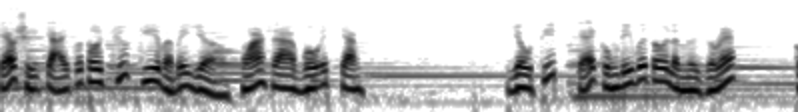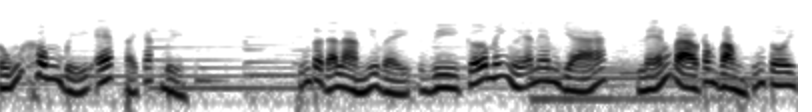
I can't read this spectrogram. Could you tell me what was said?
kéo sự chạy của tôi trước kia và bây giờ hóa ra vô ích chăng? Dầu tiếp kẻ cùng đi với tôi là người Greg cũng không bị ép phải cắt bì. Chúng tôi đã làm như vậy vì cớ mấy người anh em giả lẻn vào trong vòng chúng tôi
